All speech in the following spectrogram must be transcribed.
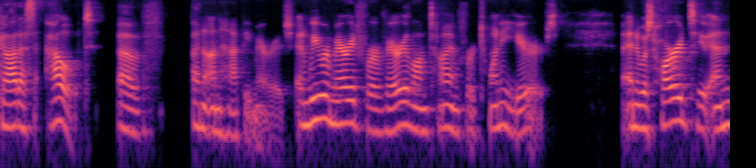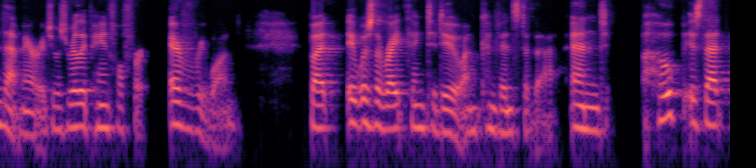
got us out of an unhappy marriage. And we were married for a very long time, for 20 years. And it was hard to end that marriage. It was really painful for everyone, but it was the right thing to do. I'm convinced of that. And hope is that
